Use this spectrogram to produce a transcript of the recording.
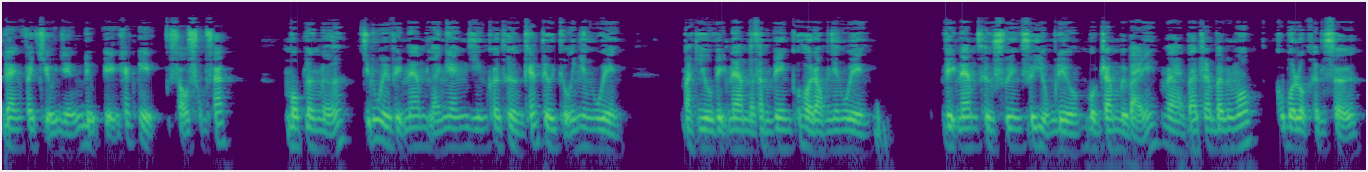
đang phải chịu những điều kiện khắc nghiệt sau song sắt. Một lần nữa, chính quyền Việt Nam lại ngang nhiên coi thường các tiêu chuẩn nhân quyền, mặc dù Việt Nam là thành viên của Hội đồng Nhân quyền. Việt Nam thường xuyên sử dụng điều 117 và 331 của Bộ luật hình sự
